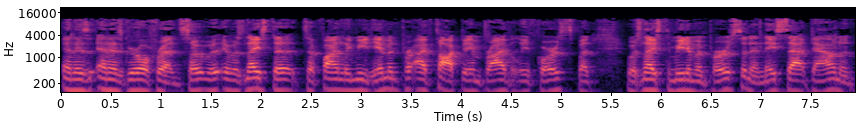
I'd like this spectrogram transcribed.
and his and his girlfriend. So it was, it was nice to to finally meet him. And I've talked to him privately, of course, but it was nice to meet him in person. And they sat down and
